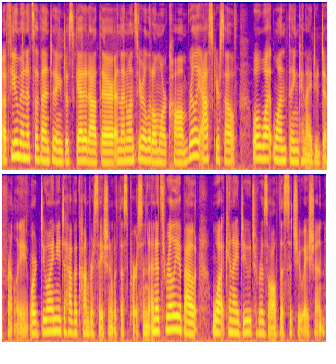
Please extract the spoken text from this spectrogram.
a few minutes of venting, just get it out there. And then once you're a little more calm, really ask yourself, well, what one thing can I do differently? Or do I need to have a conversation with this person? And it's really about what can I do to resolve this situation.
